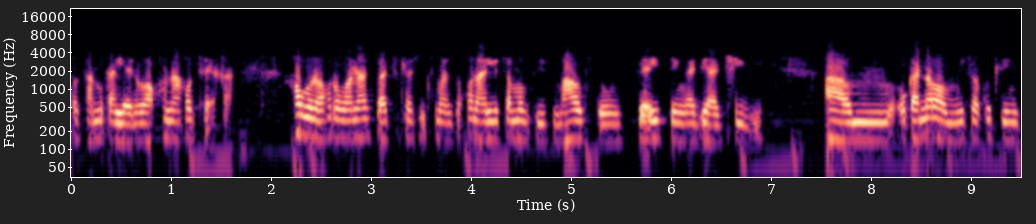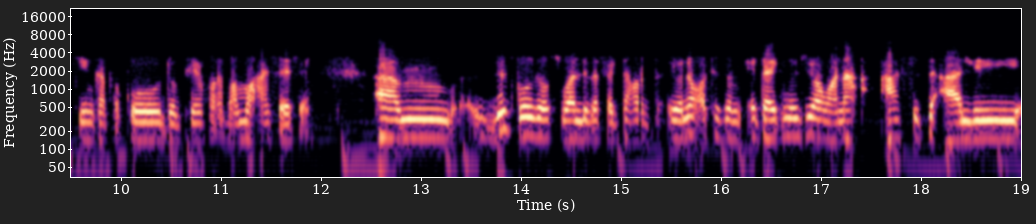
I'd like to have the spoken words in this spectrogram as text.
o tshameka le ene wa kgona go tshega. Ga bona gore ngwana a fitlha six months go na le some of these milestones tse a itseng a di achieve um o ka nna wa mo isa ko tleliniking kapa ko doctor gore ba mo assesse. Um this goes as well le the fact gore yone autism e diagnosiwa ngwana a setse a le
